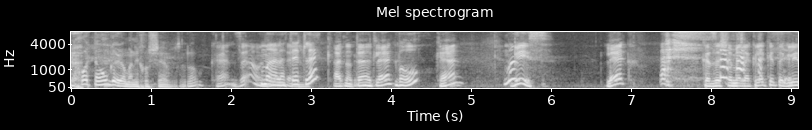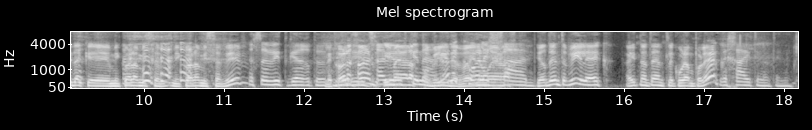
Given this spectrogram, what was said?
פחות- נהוג היום, אני חושב, זה לא? כן, זהו. מה, לא. לתת לק? את נותנת לק? ברור. כן? ביס. לק? כזה שמלקלק את הגלידה מכל המסב- מכל המסביב? עכשיו אתגרת אותי. לכל אחד, אם היה לך. פה גלידה, לא והיינו לכל אומרים אחד. לך, ירדן תביאי לק, היית נותנת לכולם פה לק? לך הייתי נותנת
